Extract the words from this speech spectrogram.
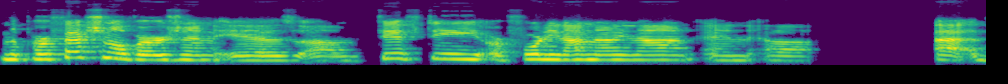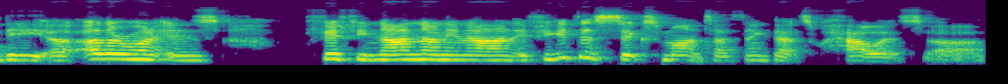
the professional version is um, 50 or 49.99, and uh, uh, the uh, other one is 59.99. If you get this six months, I think that's how it's uh,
